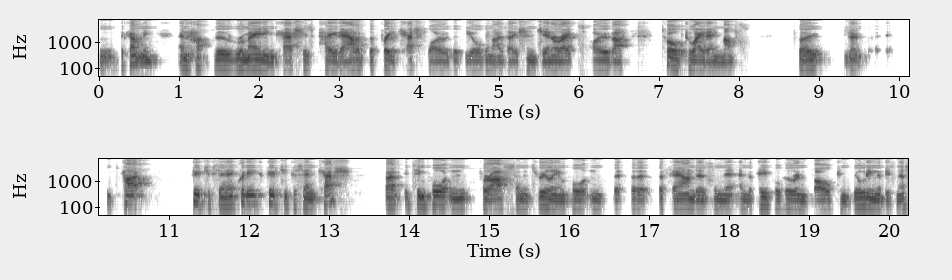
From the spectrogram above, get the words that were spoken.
the company and the remaining cash is paid out of the free cash flow that the organisation generates over 12 to 18 months. So, you know, part 50% equity, 50% cash, but it's important for us and it's really important that the, the founders and the, and the people who are involved in building the business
